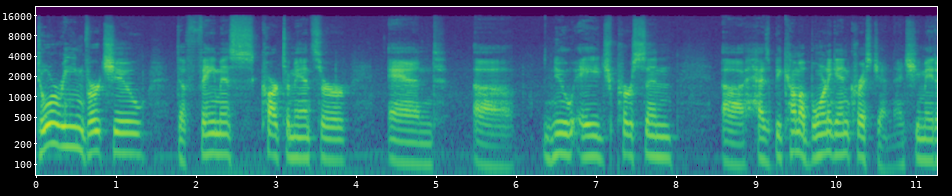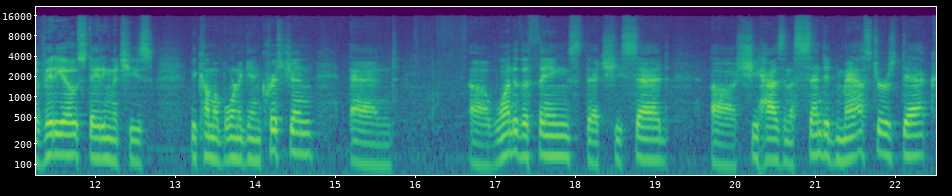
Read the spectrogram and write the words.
Doreen Virtue, the famous cartomancer and uh, new age person, uh, has become a born again Christian. And she made a video stating that she's become a born again Christian. And uh, one of the things that she said, uh, she has an Ascended Masters deck,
